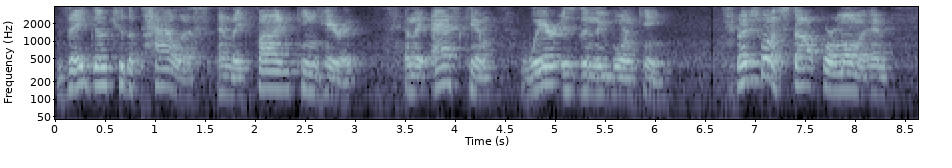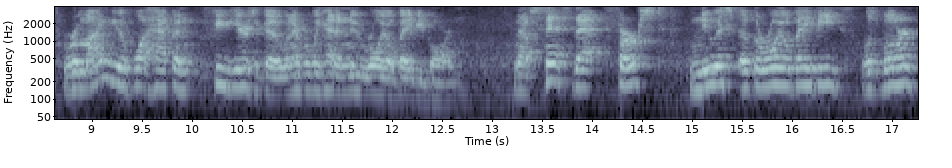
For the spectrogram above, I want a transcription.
they go to the palace and they find King Herod and they ask him, Where is the newborn king? And I just want to stop for a moment and remind you of what happened a few years ago whenever we had a new royal baby born. Now, since that first, newest of the royal babies was born,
